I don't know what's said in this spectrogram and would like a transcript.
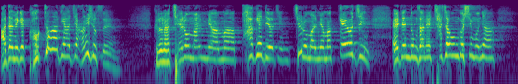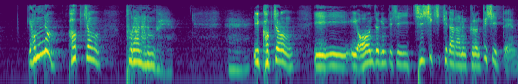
아담에게 걱정하게 하지 않으셨어요. 그러나 죄로 말미암아 파괴되어진 죄로 말미암아 깨어진 에덴 동산에 찾아온 것이 뭐냐? 염려, 걱정, 불안하는 거예요. 이 걱정, 이, 이, 이 어원적인 뜻이 이 지식시키다라는 그런 뜻이 있대요.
